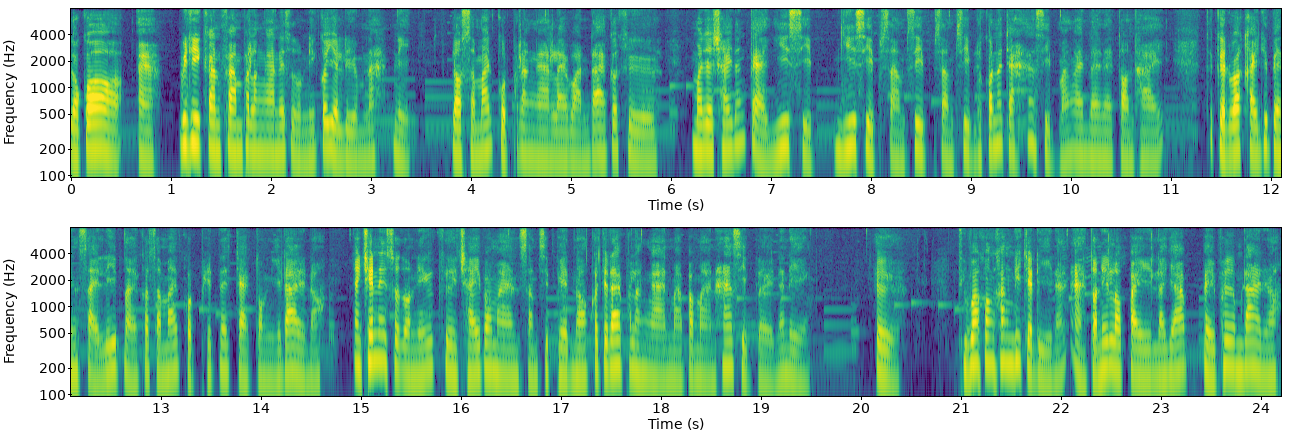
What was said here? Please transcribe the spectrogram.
แล้วก็อะ วิธีการฟาร์มพลังงานในส่วนนี้ก็อย่าลืมนะนี่เราสามารถกดพลังงานรายวันได้ก็คือ มันจะใช้ตั้งแต่ 20 20 30 30 แล้วก็น่าจะ 50มั้งในในตอนท้าย ถ้าเกิดว่าใครที่เป็นสายรีบหน่อยก็สามารถกดเพชรได้จากตรงนี้ได้เลยเนาะอย่างเช่นในส่วนตรงนี้ก็คือใช้ประมาณ 30 เพชรเนาะก็จะได้พลังงานมาประมาณ 50 เลยนั่นเองเออถือว่าค่อนข้างที่จะดีนะอะตอนนี้เราไประยะไปเพิ่มได้เนาะ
